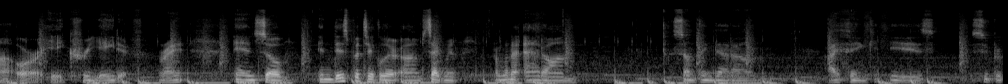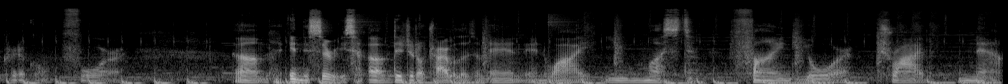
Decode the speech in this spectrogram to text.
uh, or a creative, right? And so in this particular um, segment, I'm going to add on something that um, I think is super critical for um, in this series of digital tribalism and, and why you must find your tribe now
